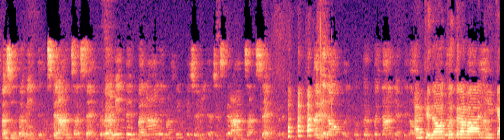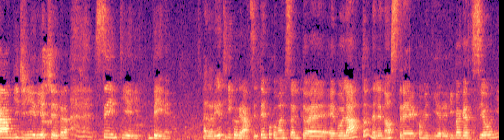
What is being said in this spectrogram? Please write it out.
Assolutamente. Speranza sempre. Veramente banale, ma finché c'è vita c'è speranza sempre. Anche dopo, per, per tanti anche dopo. Anche dopo, travagli, cambi, giri, eccetera. Senti Eli, bene. Allora, io ti dico grazie, il tempo come al solito è, è volato nelle nostre, come dire, divagazioni.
